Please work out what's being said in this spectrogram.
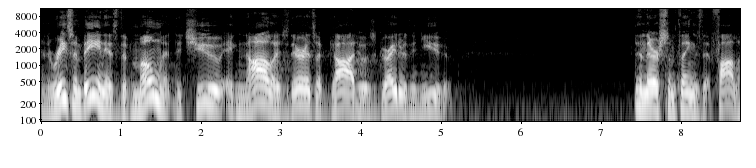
And the reason being is the moment that you acknowledge there is a God who is greater than you, then there are some things that follow.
